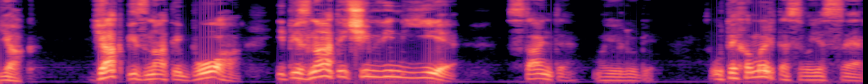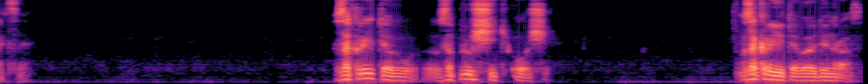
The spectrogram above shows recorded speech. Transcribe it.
як? Як пізнати Бога і пізнати, чим Він є? Станьте, мої любі, утихомирте своє серце. Закрийте, заплющіть очі. Закрийте ви один раз,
